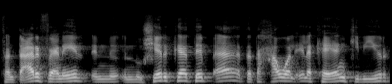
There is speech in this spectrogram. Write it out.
فانت عارف يعني إيه ان إنه شركة تبقى تتحول إلى كيان كبير.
